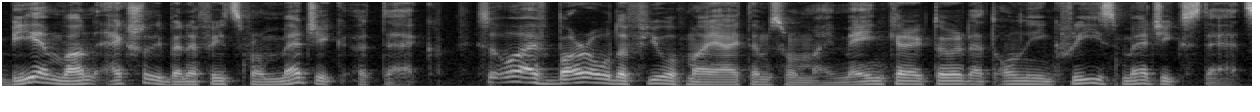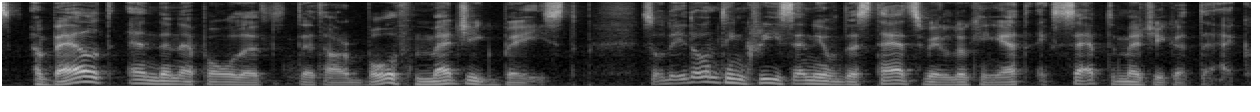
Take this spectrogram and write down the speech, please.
BM1 actually benefits from magic attack. So I've borrowed a few of my items from my main character that only increase magic stats, a belt and an epaulet that are both magic based, so they don't increase any of the stats we're looking at except magic attack.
